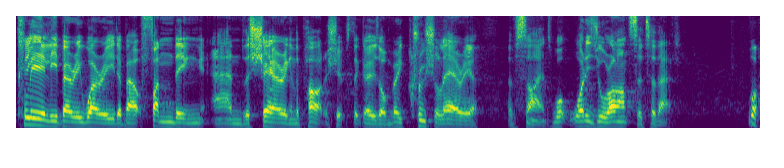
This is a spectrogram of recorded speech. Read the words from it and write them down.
clearly very worried about funding and the sharing and the partnerships that goes on, very crucial area of science. What, what is your answer to that? Well,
